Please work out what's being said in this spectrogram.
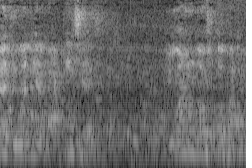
જેટલા જુવાનિયા બાકી છે. યુવાન દોસ્તો મારા,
